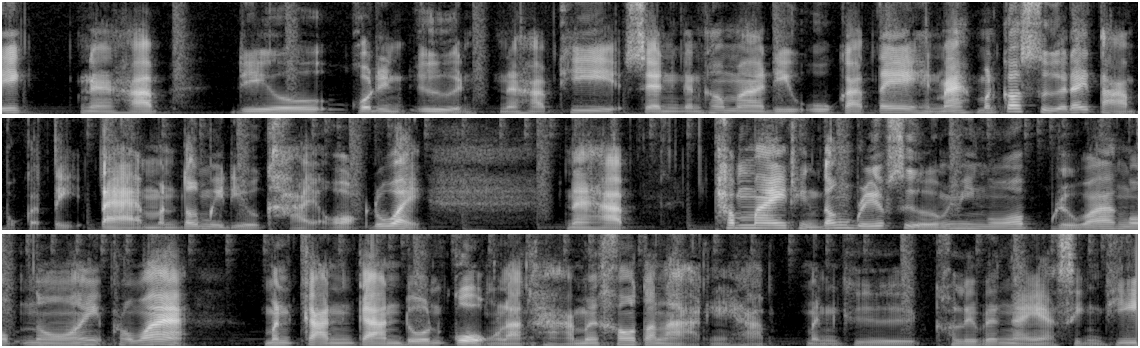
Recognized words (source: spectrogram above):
ลิก นะครับดีลคนอื่นๆนะครับที่เซ็นกันเข้ามาดีลอูกาเต้เห็นไหมมันก็ซื้อได้ตามปกติ แต่มันต้องมีดีลขายออกด้วยนะครับทำไมถึงต้องบรีฟสื่อไม่มีงบหรือว่างบน้อย เพราะว่ามันกันการโดนโกงราคาเมื่อเข้าตลาดไงครับ มันคือเขาเรียกว่าไงอะสิ่งที่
